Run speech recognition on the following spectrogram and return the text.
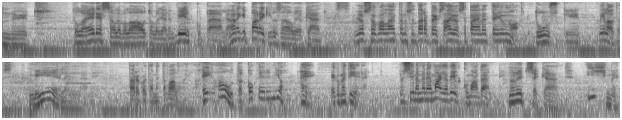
nyt. Tuolla edessä olevalla autolla on jäänyt vilkku päälle. Ainakin pari kilsaa oli jo kääntymässä. Jos on vaan laittanut sen tarpeeksi ajoissa päälle, ettei unohdu. Tuskin. Vilauta sille. Mielelläni. Tarkoitan, että valoilla. Ei auta, kokeilin jo. Hei, eikö me tiedä? Jos siinä menee Maija vilkkumaan bändi. No nyt se kääntyy. Ihme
